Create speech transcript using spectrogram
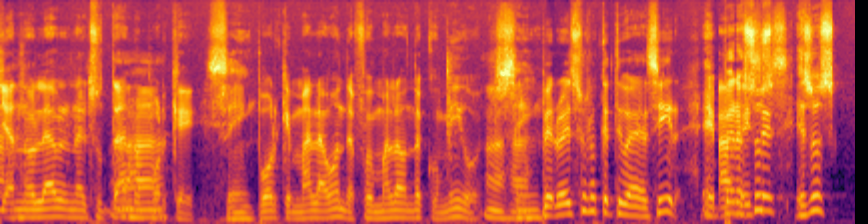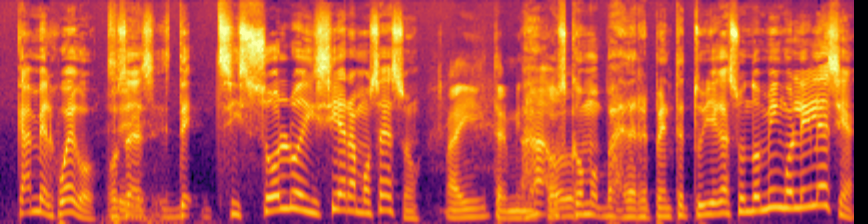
ya no le hablan al sutano Ajá. porque, Sí. porque mala onda, fue mala onda conmigo. Sí. Pero eso es lo que te iba a decir. Eh, A pero eso, es, eso es- cambia el juego. O Sí. sea, de- si solo hiciéramos eso, Ahí termina Ajá, todo. es como de repente tú llegas un domingo a la iglesia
